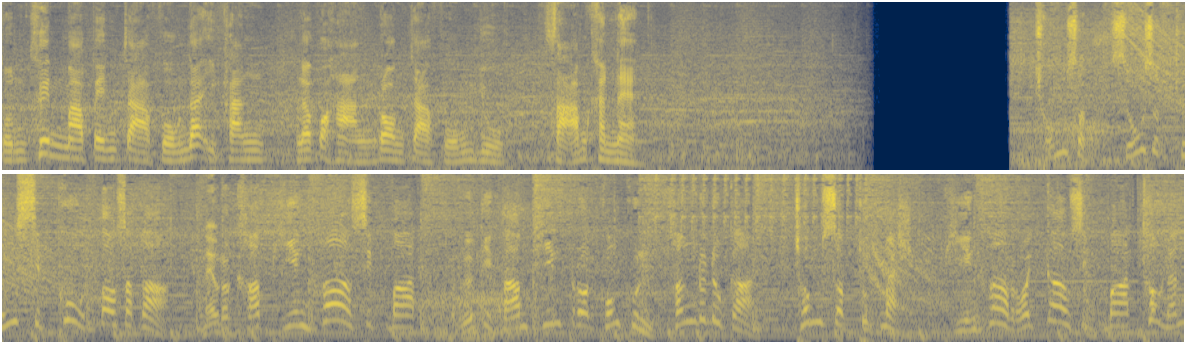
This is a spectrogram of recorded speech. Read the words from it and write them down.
ศูนย์ขึ้นมาเป็นจ่าฝูงได้อีกครั้ง แล้วก็ห่างรองจ่าฝูงอยู่ 3 คะแนน ชมสดสูงสุดถึง 10 คู่ต่อสัปดาห์ ในราคาเพียง 50 บาท หรือติดตามทีมโปรดของคุณทั้งฤดูกาลชมสดทุกแมตชเพียง 590 บาทเท่านั้น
